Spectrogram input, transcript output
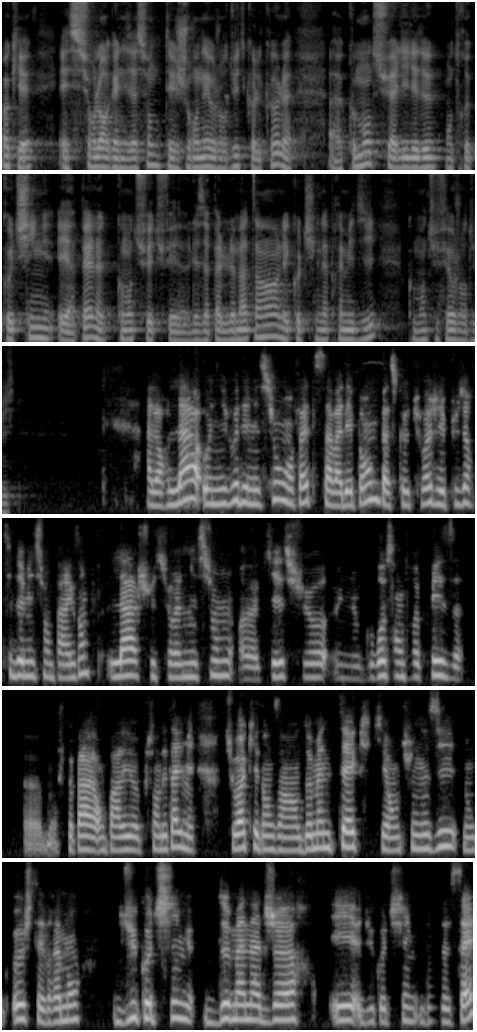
Ok. Et sur l'organisation de tes journées aujourd'hui de call, euh, comment tu allies les deux entre coaching et appel? Comment tu fais? Tu fais les appels le matin, les coachings l'après-midi? Comment tu fais aujourd'hui? Alors là, au niveau des missions, en fait, ça va dépendre parce que tu vois, j'ai plusieurs types de missions. Par exemple, là, je suis sur une mission qui est sur une grosse entreprise. bon, je ne peux pas en parler plus en détail, mais tu vois, qui est dans un domaine tech qui est en Tunisie. Donc, eux, c'est vraiment du coaching de manager et du coaching de sales.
